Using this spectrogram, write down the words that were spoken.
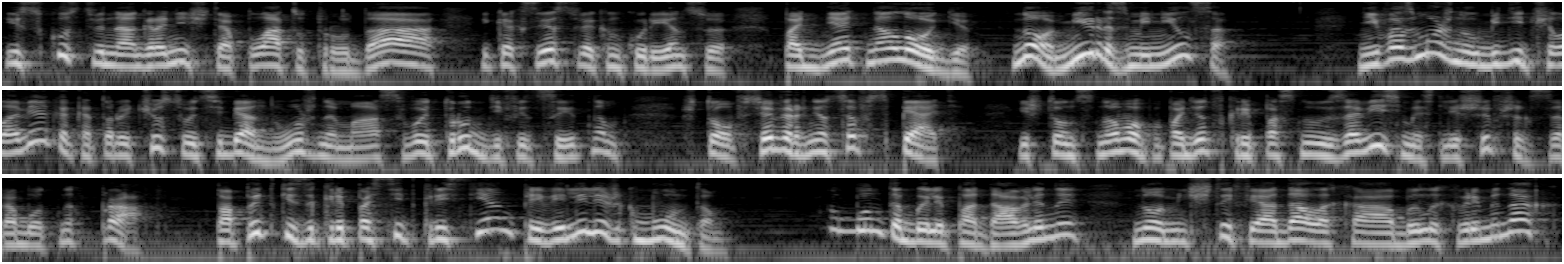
искусственно ограничить оплату труда и, как следствие, конкуренцию, поднять налоги. Но мир изменился. Невозможно убедить человека, который чувствует себя нужным, а свой труд дефицитным, что все вернется вспять, и что он снова попадет в крепостную зависимость, лишивших заработанных прав. Попытки закрепостить крестьян привели лишь к бунтам. Ну, бунты были подавлены, но мечты феодалов о былых временах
